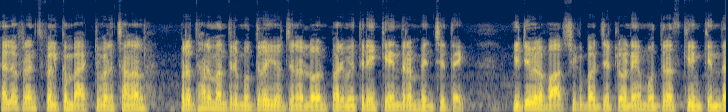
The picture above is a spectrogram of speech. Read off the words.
Hello friends welcome back to our channel Pradhanmantri Mudra Yojana లోన్ పరిమితిని కేంద్రం పెంచింది ఇటీవల వార్షిక బడ్జెట్లోనే ముద్ర స్కీమ్ కింద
